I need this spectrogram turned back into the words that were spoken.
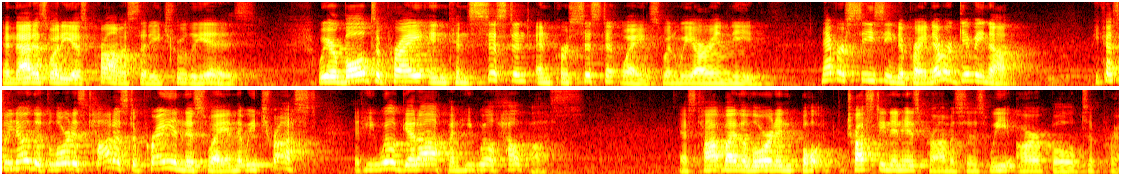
and that is what he has promised that he truly is. We are bold to pray in consistent and persistent ways when we are in need, never ceasing to pray, never giving up, because we know that the Lord has taught us to pray in this way and that we trust that He will get up and He will help us. As taught by the Lord and trusting in His promises, we are bold to pray.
